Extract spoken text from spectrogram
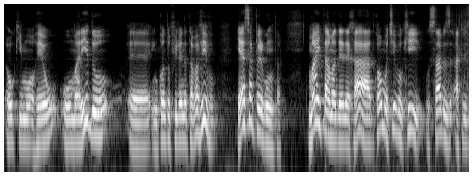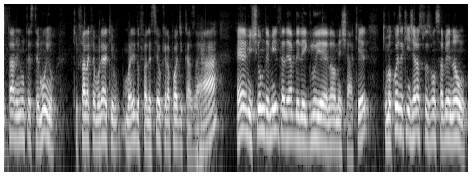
ou que morreu o marido é, enquanto o filho ainda estava vivo. E essa é a pergunta. Qual o motivo que os sábios acreditaram em um testemunho que fala que a mulher que o marido faleceu que ela pode casar? É Mishum de Milta de Abdeleigluye Lomeshaker, que uma coisa que em geral as pessoas vão saber, não,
